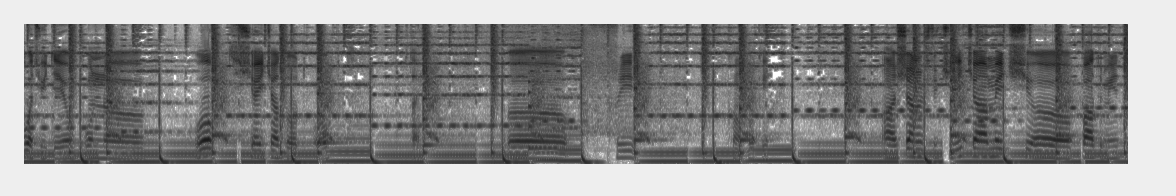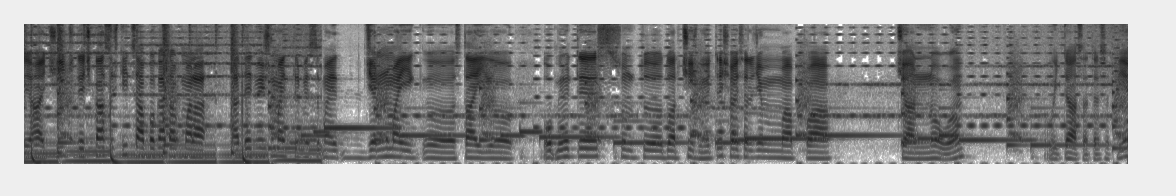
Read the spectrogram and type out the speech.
boți, uite, eu pun uh, 8 și aici tot 8. Stai. Uh, free Așa, nu știu ce aici, meci uh, 4 minute, hai 5, deci ca să știți, a băgat acum la, la deathmatch, nu mai trebuie să mai, gen, nu mai uh, stai uh, 8 minute, sunt uh, doar 5 minute și hai să alegem mapa cea nouă. Uite, asta trebuie să fie.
